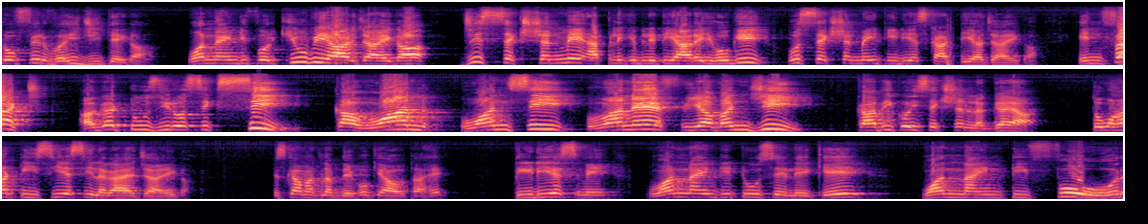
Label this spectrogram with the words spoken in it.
तो फिर वही जीतेगा। 194 क्यू भी हार जाएगा जिस सेक्शन में एप्लीकेबिलिटी आ रही होगी, उस सेक्शन में ही टीडीएस काट दिया जाएगा। इनफैक्ट अगर 206 सी का one one C one F या वन जी का भी कोई सेक्शन लग गया तो वहाँ टीसीएस ही लगाया जाएगा। इसका मतलब देखो क्या होता है। टीडीएस में 192 से लेके 194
